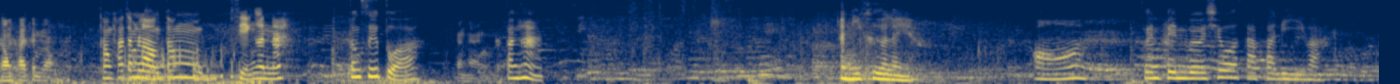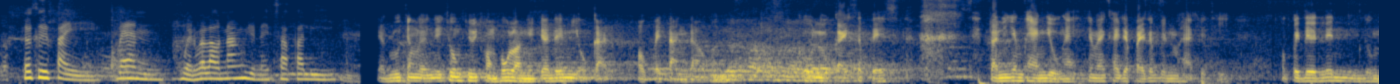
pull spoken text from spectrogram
ท้องฟ้าจำลองทองฟ้าจำลองต้องเสียเงินนะ ต้องซื้อตั๋วต่างหากตั้งหากอันนี้คืออะไรอะ อ๋อเป็นเป็น virtual safari ว่ะ ก็คือใส่แว่นเหมือนว่าเรานั่งอยู่ในซาฟารีอยากรู้จังเลยในช่วงชีวิตของพวกเราเนี่ยจะได้มีโอกาสออกไปต่างดาวโคโนไกสเปซตอนนี้ยังแพงอยู่ไงใช่ไหมใครจะไปต้องเป็นมหาเศรษฐีออกไปเดินเล่นดวง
